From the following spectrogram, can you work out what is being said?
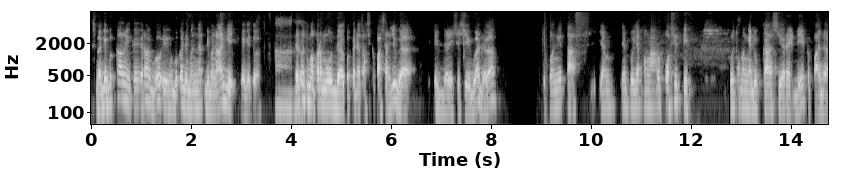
sebagai bekal nih kira gue ingin buka di mana di mana lagi kayak gitu. Ah. Dan untuk mempermudah penetrasi ke pasar juga eh, dari sisi gue adalah komunitas yang yang punya pengaruh positif untuk mengedukasi Ready kepada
